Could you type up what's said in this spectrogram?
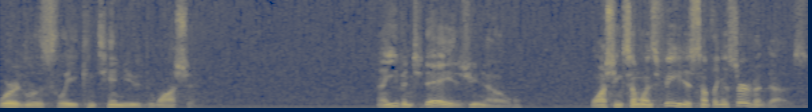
wordlessly continued the washing. Now, even today, as you know, washing someone's feet is something a servant does.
